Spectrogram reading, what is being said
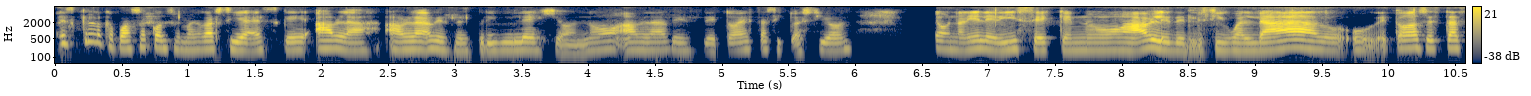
Es que lo que pasa con Samuel García es que habla, habla desde el privilegio, ¿no? Habla desde toda esta situación. O nadie le dice que no hable de desigualdad o, de todas estas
